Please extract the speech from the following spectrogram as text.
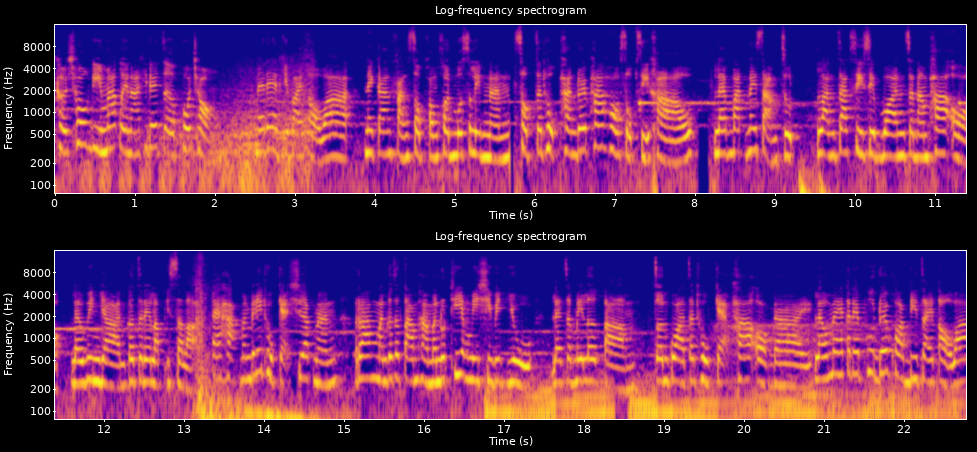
เธอโชคดีมากเลยนะที่ได้เจอโพชองแม่ได้อธิบายต่อว่า ในการฝังศพของคนมุสลิมนั้น ศพจะถูกพันด้วยผ้าห่อศพสีขาว และมัดใน 3 จุด หลังจาก 40 วันจะนำผ้าออก และวิญญาณก็จะได้รับอิสระ แต่หากมันไม่ได้ถูกแกะเชือกนั้น ร่างมันก็จะตามหามนุษย์ที่ยังมีชีวิตอยู่ และจะไม่เลิกตาม จนกว่าจะถูกแกะผ้าออกได้ แล้วแม่ก็ได้พูดด้วยความดีใจต่อว่า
